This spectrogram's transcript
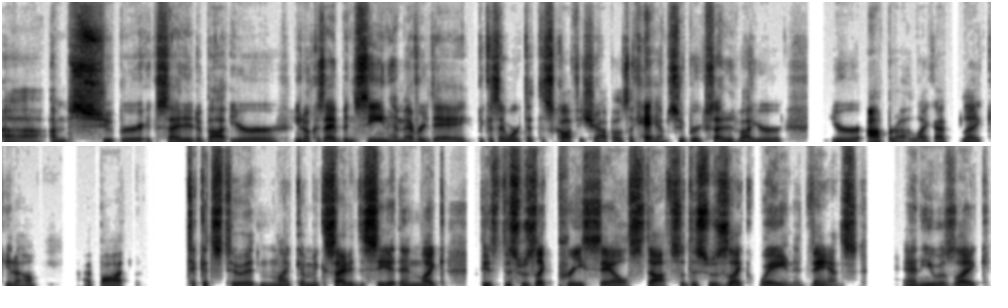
Uh, I'm super excited about your you know, because I've been seeing him every day because I worked at this coffee shop. I was like, "Hey, I'm super excited about your your opera." Like, I like, you know, I bought tickets to it and, like, I'm excited to see it, and, like, this this was, like, pre-sale stuff, so this was, like, way in advance. And he was like,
